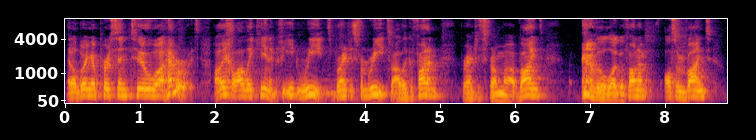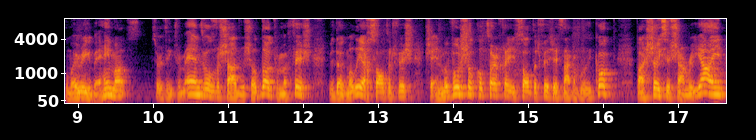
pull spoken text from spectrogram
That'll bring a person to uh, hemorrhoids. If you eat reeds, branches from reeds, branches from uh, vines, also from vines, certain things from anvils, v'shad v'shel dog from a fish, v'dog maliach, salted fish, she'en mavushal kol tzarche, salted fish, it's not completely cooked, v'ashoyse shamri yain,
